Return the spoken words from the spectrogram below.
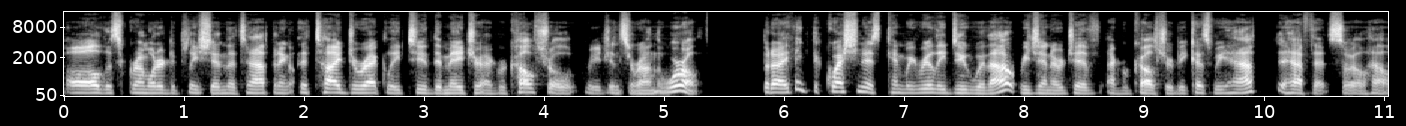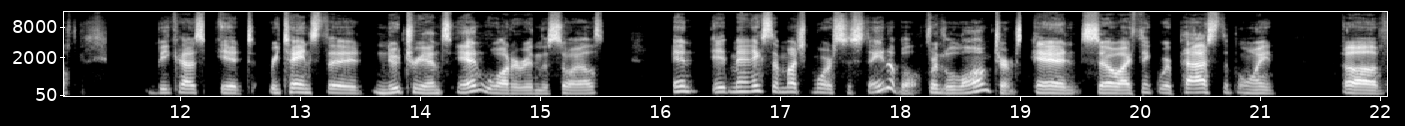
all this groundwater depletion that's happening it tied directly to the major agricultural regions around the world. But I think the question is, can we really do without regenerative agriculture? Because we have to have that soil health, because it retains the nutrients and water in the soils and it makes them much more sustainable for the long term. And so I think we're past the point of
